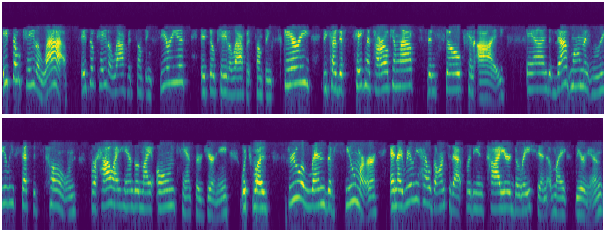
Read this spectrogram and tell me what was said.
It's okay to laugh it's okay to laugh at something serious. It's okay to laugh at something scary because if Tig Notaro can laugh, then so can I. And that moment really set the tone for how I handled my own cancer journey, which was through a lens of humor. And I really held on to that for the entire duration of my experience.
